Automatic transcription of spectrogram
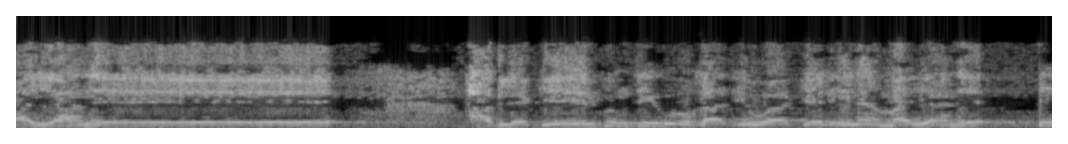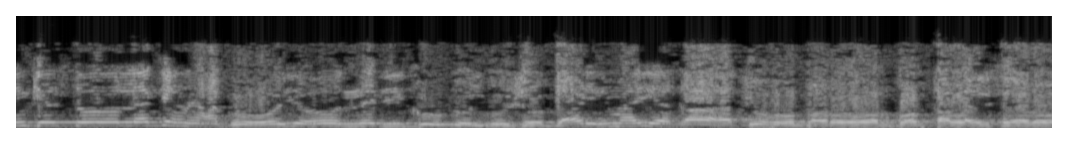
hayaane xagle geel guntigu qaadi waa gelina mayaane inkastoo la ganac gooyoodnadii ku gulgusho gaadhi maya qaadkuhu baroor goobta layselo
